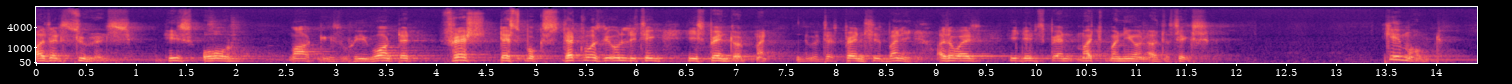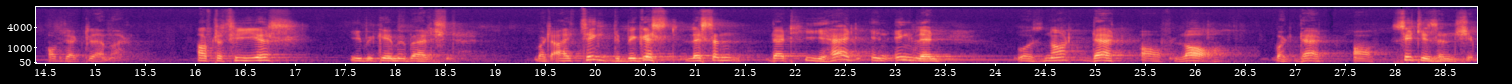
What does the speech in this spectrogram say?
other students, his own markings. He wanted fresh textbooks. That was the only thing he spent on money, spent his money. Otherwise, he didn't spend much money on other things. Came out of that glamour. After three years, he became a barrister. But I think the biggest lesson that he had in England was not that of law, but that of citizenship.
